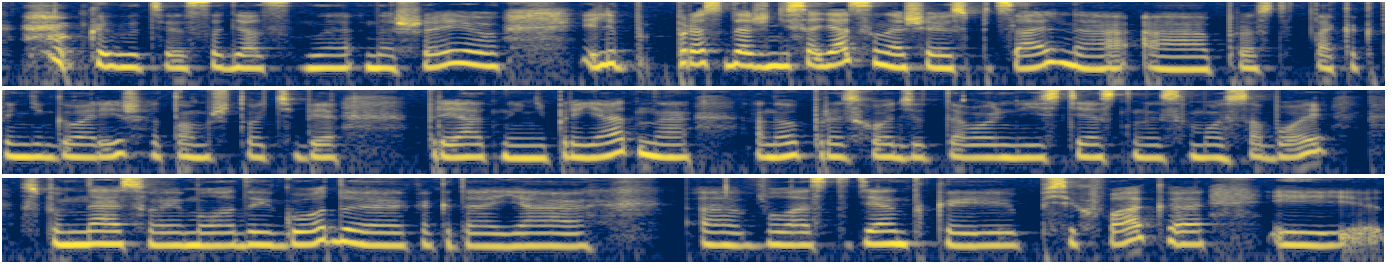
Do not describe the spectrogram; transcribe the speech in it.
когда тебе садятся на, на шею. Или просто даже не садятся на шею специально, а просто так, как ты не говоришь о том, что тебе приятно и неприятно, оно происходит довольно естественно и само собой. Вспоминаю свои молодые годы, когда я была студенткой психфака и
